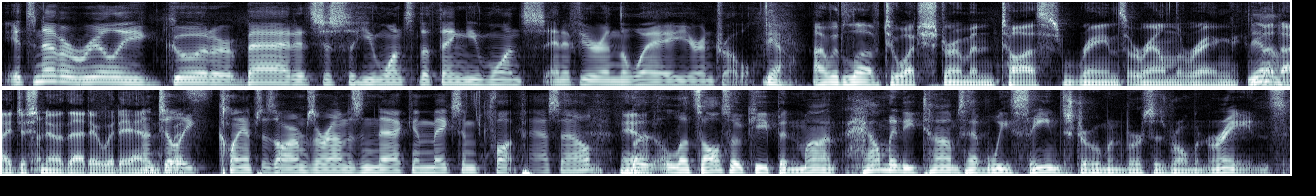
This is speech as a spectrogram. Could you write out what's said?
It's never really good or bad. It's just he wants the thing he wants, and if you're in the way, you're in trouble. Yeah. I would love to watch Strowman toss Reigns around the ring, Yeah. but I just know that it would end Until he clamps his arms around his neck and makes him fa- pass out. Yeah. But let's also keep in mind how many times have we seen Strowman versus Roman Reigns?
